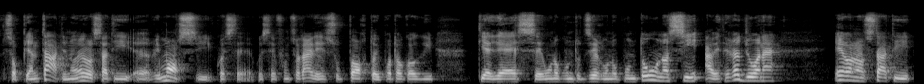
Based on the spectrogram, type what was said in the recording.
soppiantati, non erano stati eh, rimossi queste, queste funzionalità di supporto ai protocolli TLS 1.0 1.1, sì, avete ragione, erano stati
